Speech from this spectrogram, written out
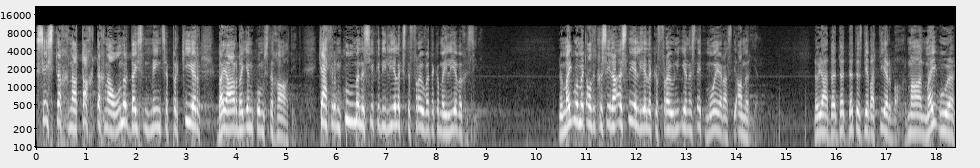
60 na 80 na 100 000 mense per keer by haar byeenkomste gehad het. Catherine Kuhlman is seker die lelikste vrou wat ek in my lewe gesien het. Nou my oom het altyd gesê daar is nie 'n lelike vrou nie, een is net mooier as die ander een. Nou ja, dit dit dit is debatteerbaar, maar in my oë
